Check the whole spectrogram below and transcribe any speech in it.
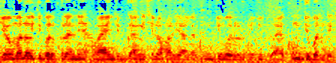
yow mënoo jubal ku la neex waaye njub gaa ngi ci loxol yàlla kum jubalul du jub waaye kum jubal nga jub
